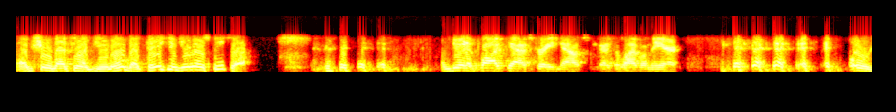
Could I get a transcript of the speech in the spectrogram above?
I'm sure that's not Gino, but thank you, Gino's Pizza. I'm doing a podcast right now, so you guys are live on the air. Oh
